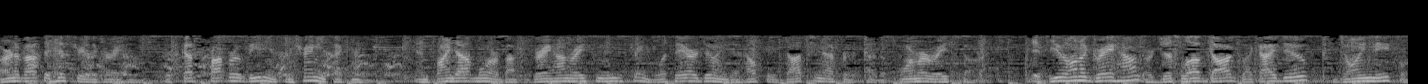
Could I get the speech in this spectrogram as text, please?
Learn about the history of the Greyhound, discuss proper obedience and training techniques, and find out more about the Greyhound racing industry and what they are doing to help the adoption effort of the former race dog. If you own a Greyhound or just love dogs like I do, join me for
